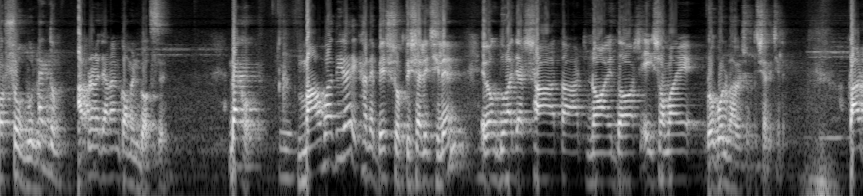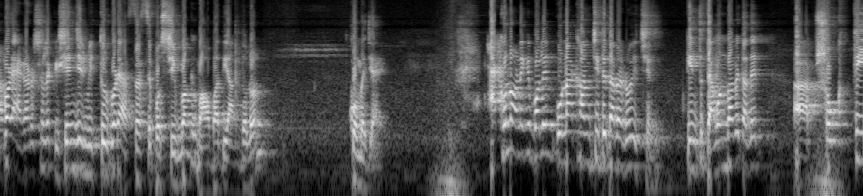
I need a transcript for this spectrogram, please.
দর্শক বলুন। একদম। আপনারা জানান কমেন্ট বক্সে দেখো মাওবাদীরা এখানে বেশ শক্তিশালী ছিলেন এবং দু হাজার সাত আট নয় দশ এই সময়ে প্রবলভাবে শক্তিশালী ছিলেন। তারপর এগারো সালে কৃষ্ণজির মৃত্যুর পরে আস্তে আস্তে পশ্চিমবঙ্গে মাওবাদী আন্দোলন কমে যায়। এখনও অনেকে বলেন কোনা খামচিতে তারা রয়েছেন, কিন্তু তেমন ভাবে তাদের শক্তি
